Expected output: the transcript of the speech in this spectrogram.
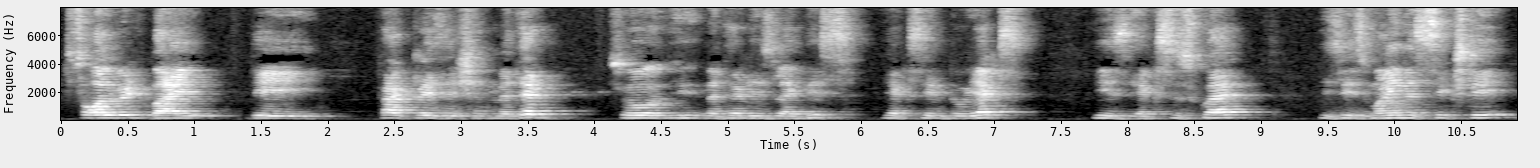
solve it by the factorization method. So the method is like this x into x is x square. This is minus 60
